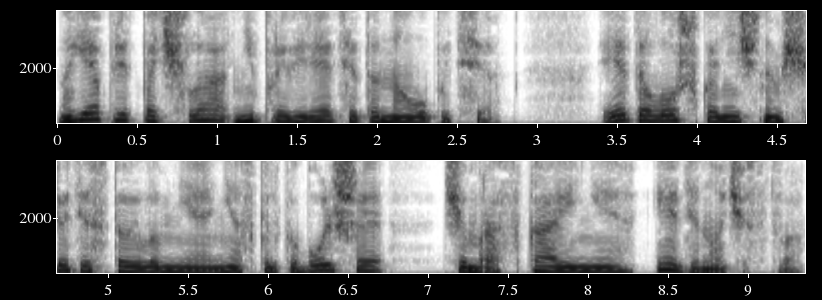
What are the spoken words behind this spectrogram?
Но я предпочла не проверять это на опыте. И эта ложь в конечном счете стоила мне несколько больше, чем раскаяние и одиночество.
